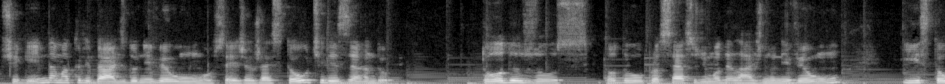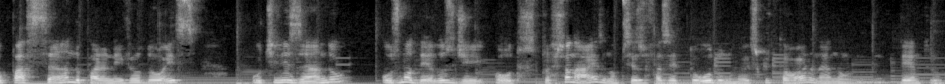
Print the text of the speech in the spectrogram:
cheguei na maturidade do nível 1, ou seja, eu já estou utilizando todos os, todo o processo de modelagem no nível 1 e estou passando para o nível 2 utilizando os modelos de outros profissionais. Eu não preciso fazer tudo no meu escritório, né, no, dentro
